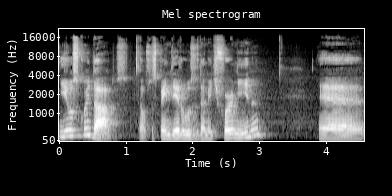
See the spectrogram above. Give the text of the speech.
E os cuidados. Então, suspender o uso da metformina, é,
